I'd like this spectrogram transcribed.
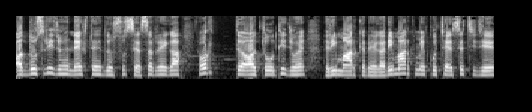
और दूसरी जो है नेक्स्ट है दोस्तों सेशन रहेगा। और और चौथी जो है रिमार्क रहेगा। रिमार्क में कुछ ऐसे चीज़ें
